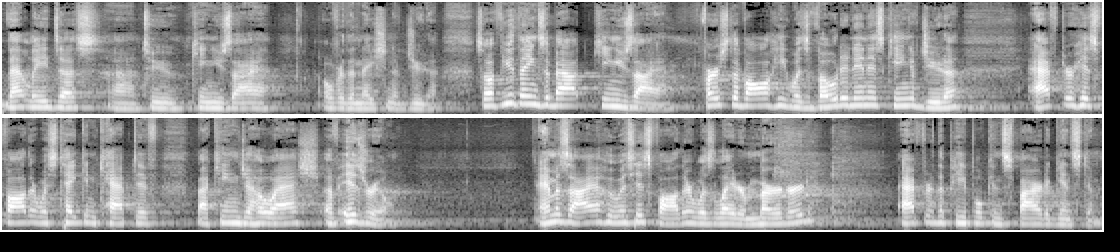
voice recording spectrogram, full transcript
that leads us uh, to King Uzziah over the nation of Judah. So, a few things about King Uzziah. First of all, he was voted in as king of Judah after his father was taken captive by King Jehoash of Israel. Amaziah, who was his father, was later murdered after the people conspired against him.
